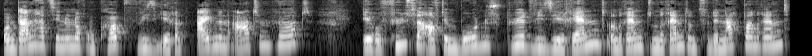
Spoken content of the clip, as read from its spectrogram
Und dann hat sie nur noch im Kopf, wie sie ihren eigenen Atem hört, ihre Füße auf dem Boden spürt, wie sie rennt und rennt und rennt und zu den Nachbarn rennt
